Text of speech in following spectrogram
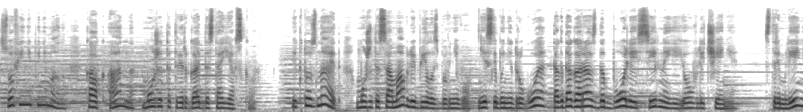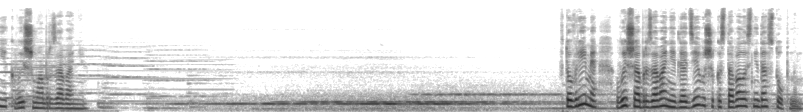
Софья не понимала, как Анна может отвергать Достоевского. И кто знает, может и сама влюбилась бы в него, если бы не другое, тогда гораздо более сильное ее увлечение – стремление к высшему образованию. В то время высшее образование для девушек оставалось недоступным.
